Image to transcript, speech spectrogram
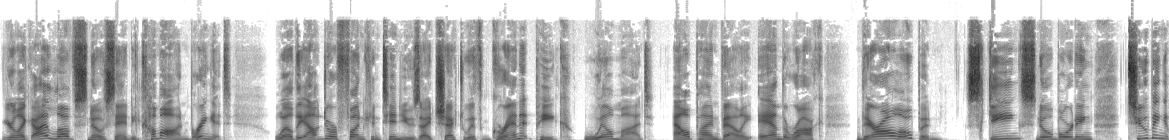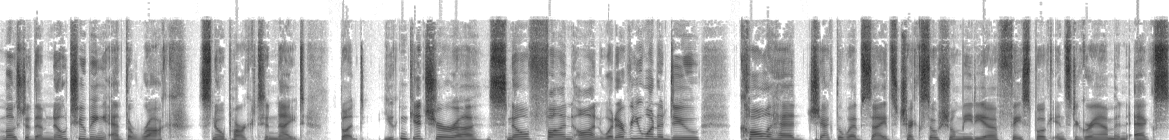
you're like, I love snow, Sandy. Come on, bring it. Well, the outdoor fun continues. I checked with Granite Peak, Wilmot, Alpine Valley, and The Rock. They're all open. Skiing, snowboarding, tubing at most of them. No tubing at the Rock Snow Park tonight but you can get your uh, snow fun on. Whatever you want to do call ahead, check the websites, check social media, Facebook, Instagram, and X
